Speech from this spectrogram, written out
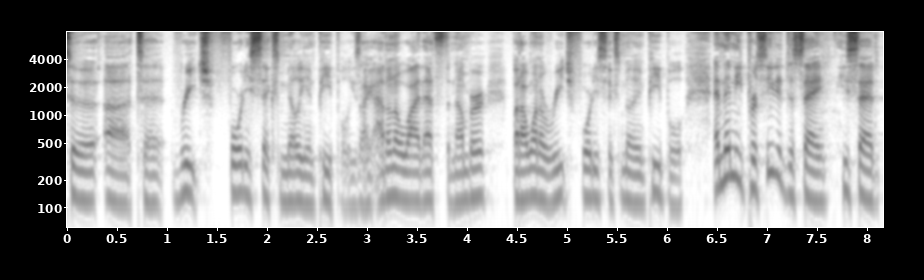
to uh to reach 46 million people. He's like, I don't know why that's the number, but I want to reach 46 million people. And then he proceeded to say, he said,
